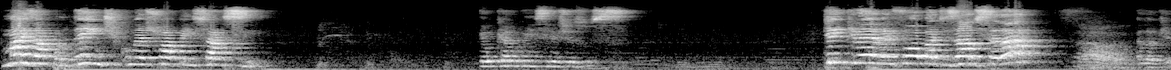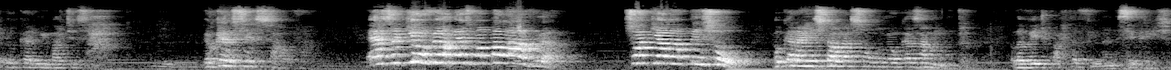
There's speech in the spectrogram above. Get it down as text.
Mas a prudente começou a pensar assim: eu quero conhecer Jesus. Quem crer e for batizado será? Salvo. Ela quer, eu quero me batizar. Eu quero ser salva. Essa aqui ouviu a mesma palavra. Só que ela pensou, eu quero a restauração do meu casamento. Ela veio de quarta-feira nessa igreja.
